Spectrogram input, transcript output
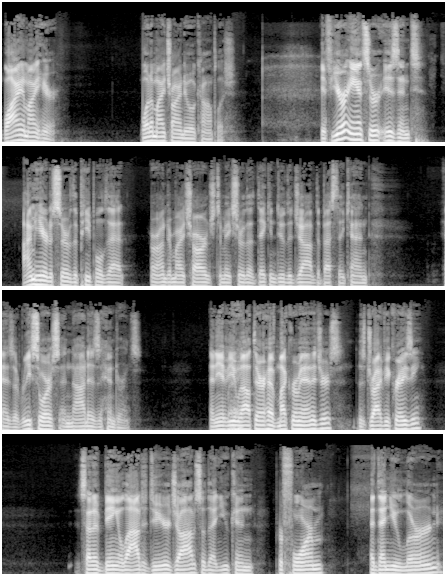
Why am I here? What am I trying to accomplish? If your answer isn't, I'm here to serve the people that are under my charge to make sure that they can do the job the best they can as a resource and not as a hindrance. Any of you out there have micromanagers? Does drive you crazy? Instead of being allowed to do your job so that you can perform and then you learn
